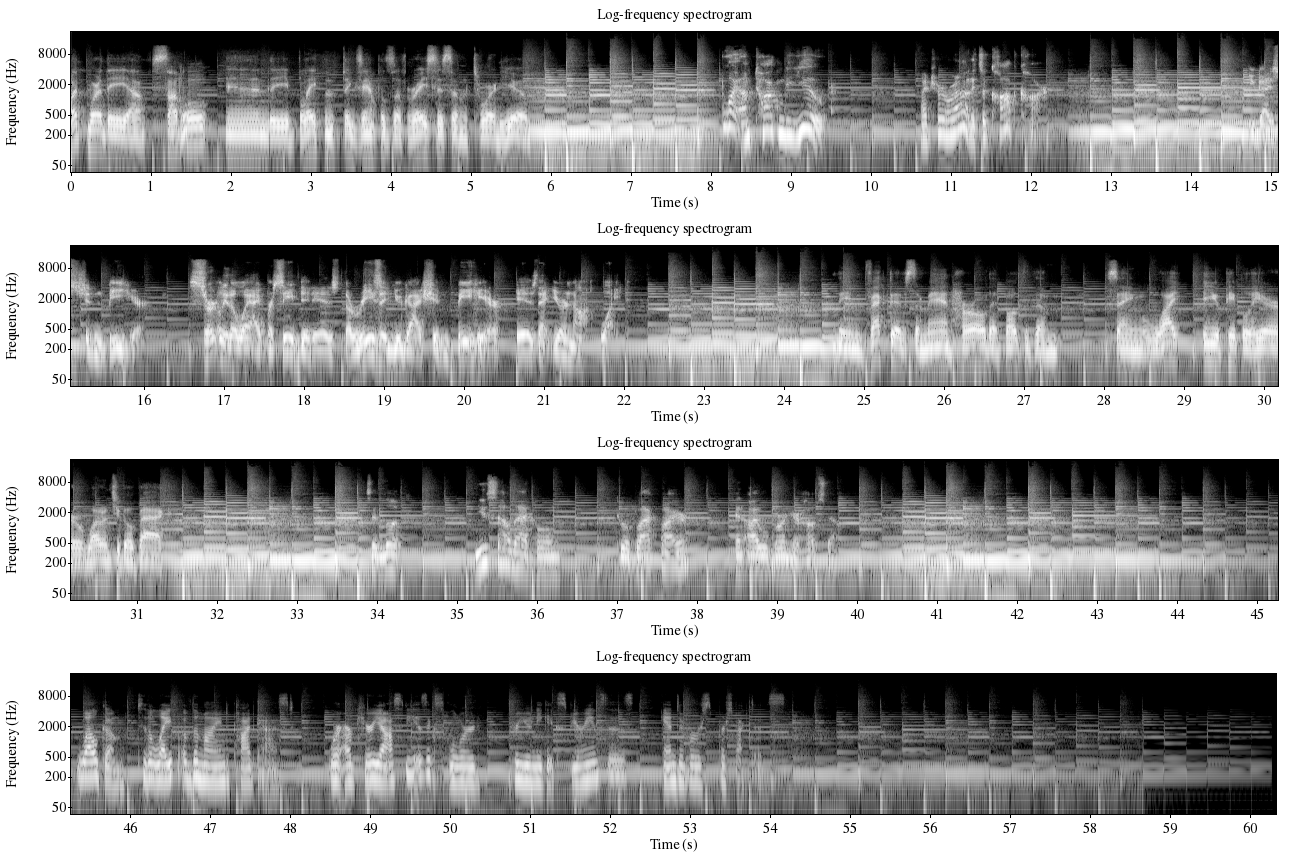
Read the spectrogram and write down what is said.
what were the uh, subtle and the blatant examples of racism toward you? Boy, I'm talking to you. I turn around, it's a cop car. You guys shouldn't be here. Certainly, the way I perceived it is the reason you guys shouldn't be here is that you're not white. The invectives the man hurled at both of them, saying, Why are you people here? Why don't you go back? I said, Look, you sell that home to a black buyer, and I will burn your house down. Welcome to the Life of the Mind podcast, where our curiosity is explored through unique experiences and diverse perspectives.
